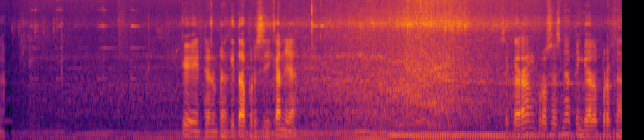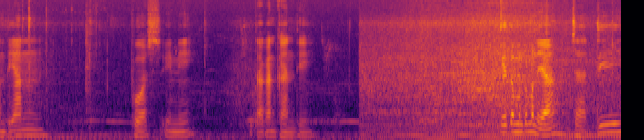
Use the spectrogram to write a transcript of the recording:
Nah. Oke dan udah kita bersihkan ya. Sekarang prosesnya tinggal pergantian bos ini. Kita akan ganti Oke teman-teman ya. Jadi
